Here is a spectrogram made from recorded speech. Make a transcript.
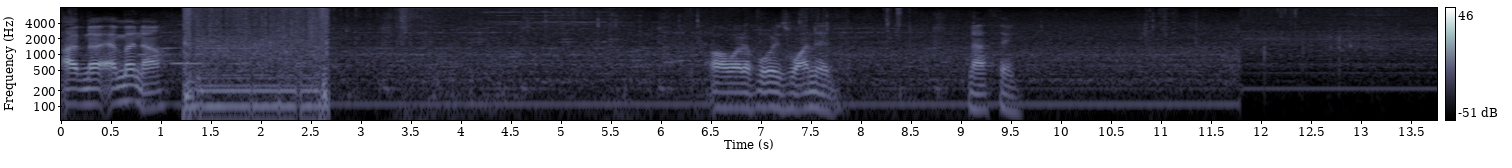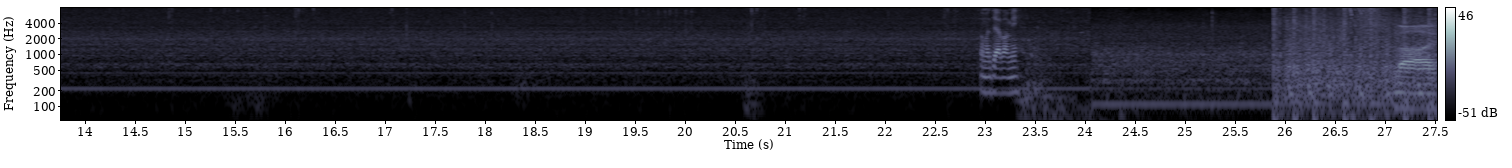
I have no ammo now. Oh, what I've always wanted. Nothing. On me. Nice.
